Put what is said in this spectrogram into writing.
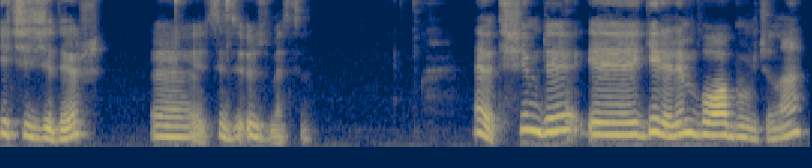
geçicidir. E, sizi üzmesin. Evet şimdi e, gelelim Boğa Burcu'na.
